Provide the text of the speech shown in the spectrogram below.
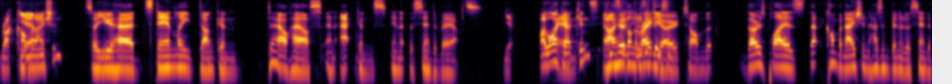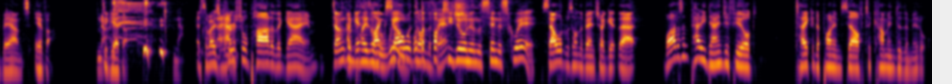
ruck combination? So you had Stanley, Duncan, Dalhouse, and Atkins in at the centre bounce. Yep. I like And- Atkins. And I He's heard a- on the he's a radio, decent- Tom, that those players, that combination hasn't been at a centre bounce ever No. together. No. It's the most They haven't. crucial part of the game. Duncan plays on like, the wing. Selwood's what on the, fuck's he bench. doing in the centre square? Selwood was on the bench. I get that. Why doesn't Paddy Dangerfield take it upon himself to come into the middle?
